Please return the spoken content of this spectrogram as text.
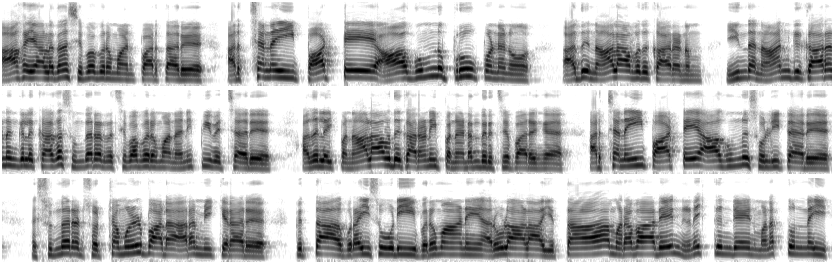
ஆகையால தான் சிவபெருமான் பார்த்தாரு அர்ச்சனை பாட்டே ஆகும்னு ப்ரூவ் பண்ணணும். அது நாலாவது காரணம். இந்த நான்கு காரணங்களுக்காக சுந்தரர் சிவபெருமான் அனுப்பி வச்சாரு. அதில் இப்போ நாலாவது காரணம் இப்போ நடந்துருச்சு பாருங்க. அர்ச்சனை பாட்டே ஆகும்னு சொல்லிட்டாரு. சுந்தரர் சொற்றமிழ் பாட ஆரம்பிக்கிறாரு. பித்தா புரைசூடி பெருமானே அருளாளா எத்தா மறவாதேன் நினைக்கின்றேன் மனத்துன்னை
